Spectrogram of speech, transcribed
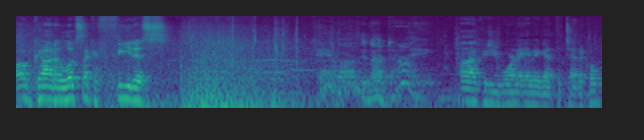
Oh god, it looks like a fetus. Damn, why is it not dying? Ah, because you weren't aiming at the tentacle.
